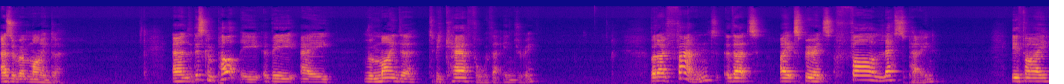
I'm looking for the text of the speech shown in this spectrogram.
as a reminder. And this can partly be a reminder to be careful with that injury. But I've found that I experience far less pain if I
